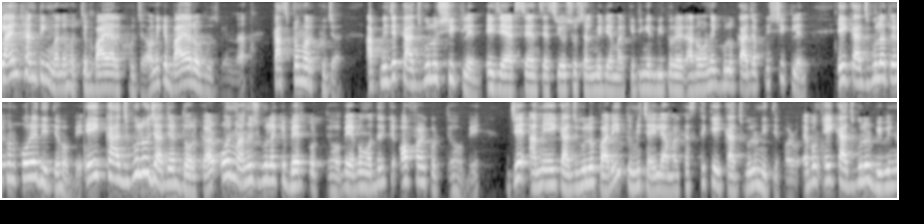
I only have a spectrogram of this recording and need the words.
ক্লায়েন্ট হান্টিং মানে হচ্ছে বায়ার খোঁজা। অনেকে বায়ারও বুঝবেন না কাস্টমার খোঁজা। আপনি যে কাজগুলো শিখলেন, এই যে AdSense SEO social media marketing এর ভিতরে আরও অনেকগুলো কাজ আপনি শিখলেন, এই কাজগুলো তো এখন করে দিতে হবে। এই কাজগুলো যাদের দরকার, ওই মানুষগুলোকে বের করতে হবে এবং ওদেরকে অফার করতে হবে যে, আমি এই কাজগুলো পারি, তুমি চাইলে আমার কাছ থেকে এই কাজগুলো নিতে পারো। এবং এই কাজগুলোর বিভিন্ন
